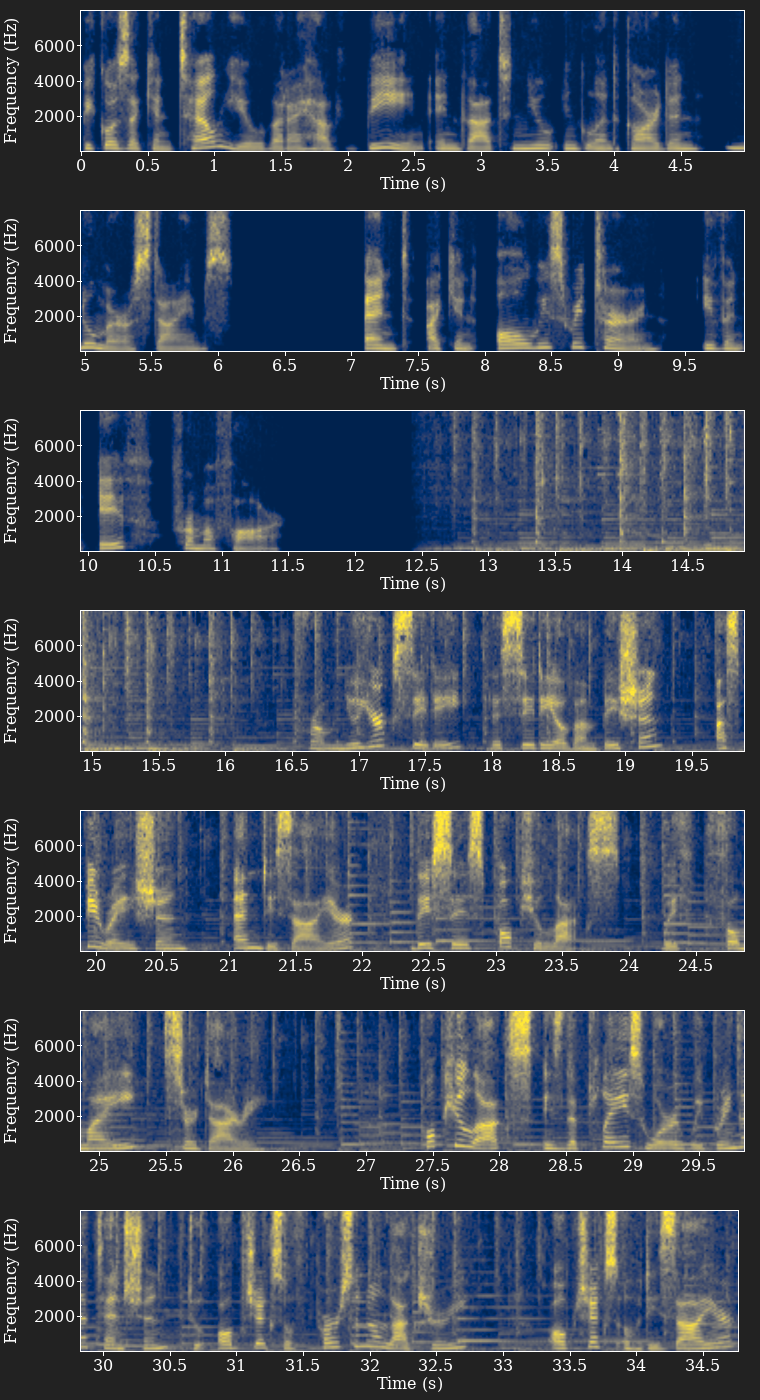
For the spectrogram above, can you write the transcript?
Because I can tell you that I have been in that New England garden numerous times. And I can always return, even if from afar. From New York City, the city of ambition, aspiration, and desire, this is Populuxe with Thomaï Serdari. Populuxe is the place where we bring attention to objects of personal luxury, objects of desire,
